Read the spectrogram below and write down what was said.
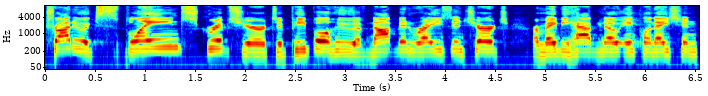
try to explain Scripture to people who have not been raised in church or maybe have no inclination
